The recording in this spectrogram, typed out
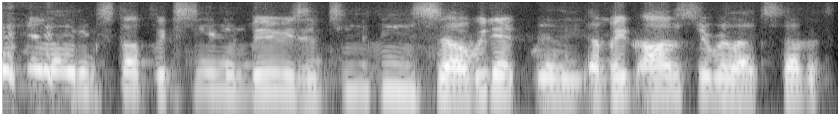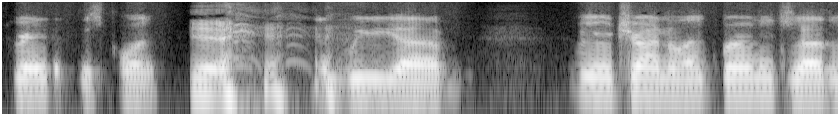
emulating stuff we'd seen in movies and TV, so we didn't really. I mean, honestly, we're like seventh grade at this point, Yeah, and we uh, we were trying to like burn each other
